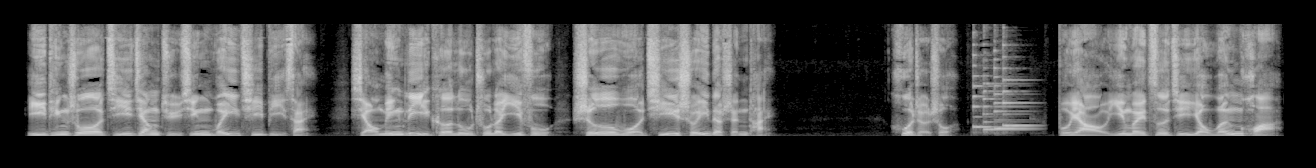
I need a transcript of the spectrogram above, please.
一听说即将举行围棋比赛。小明立刻露出了一副舍我其谁的神态。或者说，不要因为自己有文化，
